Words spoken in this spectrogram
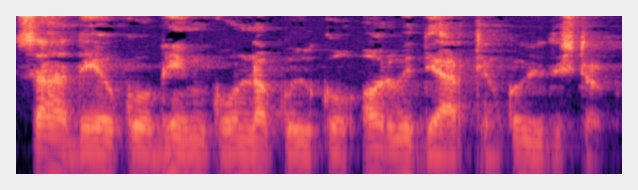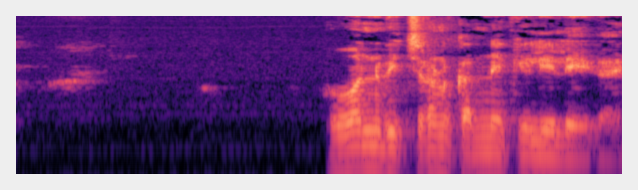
सहदेव को, भीम को, नकुल को और विद्यार्थियों को, युधिष्ठर को वन विचरण करने के लिए ले गए।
